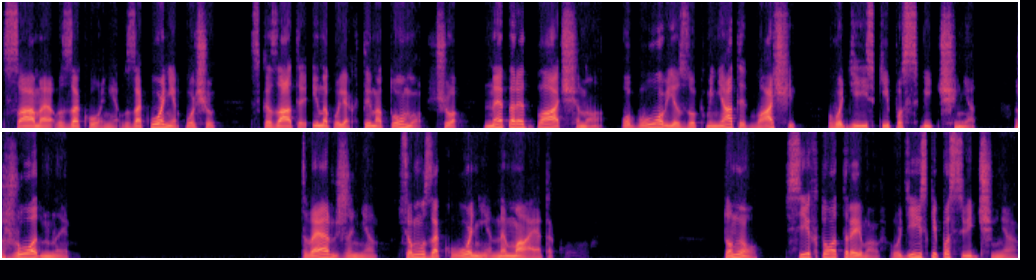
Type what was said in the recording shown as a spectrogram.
саме в законі. В законі хочу сказати і наполягти на тому, що не передбачено обов'язок міняти ваші водійські посвідчення. Жодним твердженням в цьому законі немає такого. Тому всі, хто отримав водійські посвідчення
